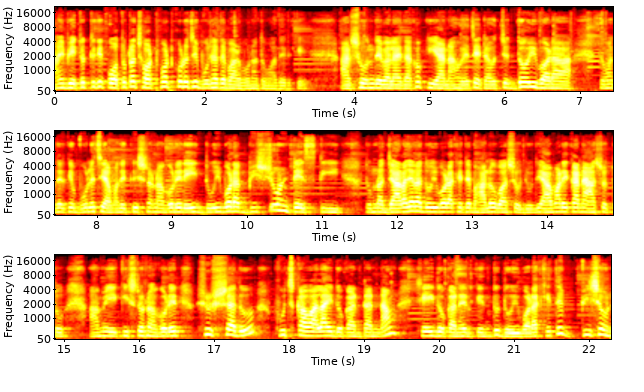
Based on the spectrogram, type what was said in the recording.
আমি ভেতর থেকে কতটা ছটফট করেছি বোঝাতে পারব না তোমাদেরকে। আর সন্ধেবেলায় দেখো কী আনা হয়েছে? এটা হচ্ছে দই বড়া তোমাদেরকে বলেছি, আমাদের কৃষ্ণনগরের এই দই বড়া ভীষণ টেস্টি। তোমরা যারা যারা দই বড়া খেতে ভালোবাসো, যদি আমার এখানে আসো তো আমি এই কৃষ্ণনগরের সুস্বাদু ফুচকাওয়ালা এই দোকানটার নাম। সেই দোকানের কিন্তু দই বড়া খেতে ভীষণ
